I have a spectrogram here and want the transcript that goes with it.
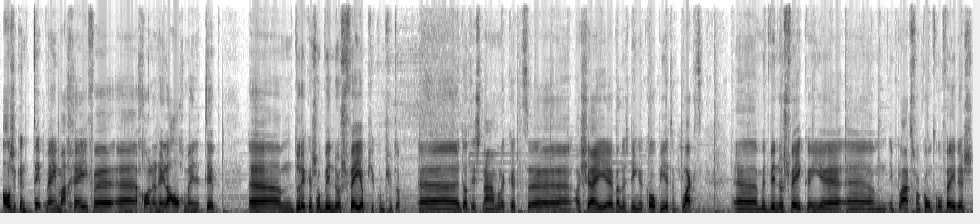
als ik een tip mee mag geven, uh, gewoon een hele algemene tip. Um, druk eens op Windows V op je computer. Uh, dat is namelijk het, uh, als jij wel eens dingen kopieert en plakt. met Windows V kun je um, in plaats van Ctrl-V dus,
